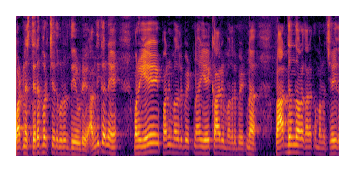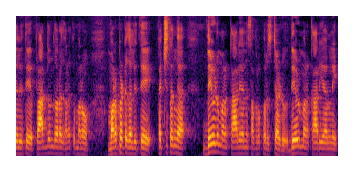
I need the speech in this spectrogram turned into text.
వాటిని స్థిరపరిచేది కూడా దేవుడే. అందుకనే మనం ఏ పని మొదలుపెట్టినా ఏ కార్యం మొదలుపెట్టినా ప్రార్థన ద్వారా కనుక మనం చేయగలిగితే ప్రార్థన ద్వారా కనుక మనం మొరపెట్టగలిగితే ఖచ్చితంగా దేవుడు మన కార్యాలను సఫలపరుస్తాడు. దేవుడు మన కార్యాలని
